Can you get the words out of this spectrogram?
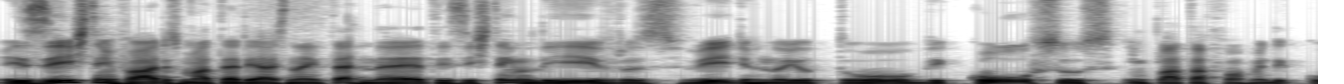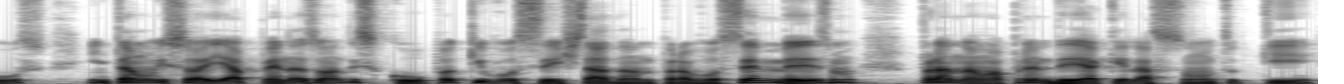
existem vários materiais na internet, existem livros, vídeos no YouTube, cursos em plataforma de curso. Então isso aí é apenas uma desculpa que você está dando para você mesmo para não aprender aquele assunto que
